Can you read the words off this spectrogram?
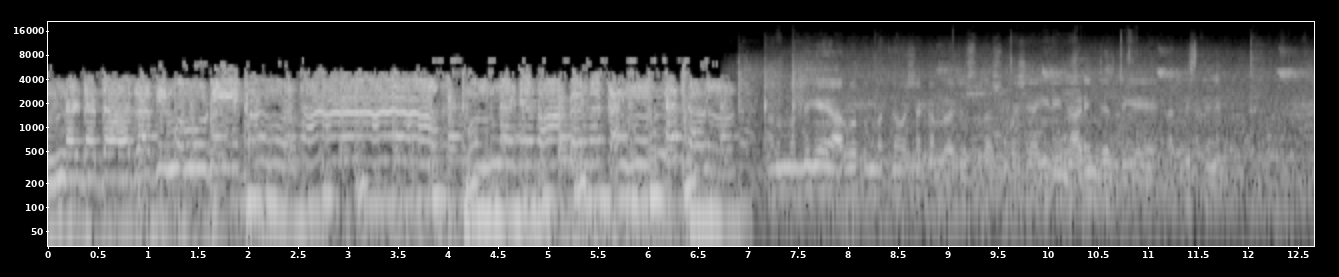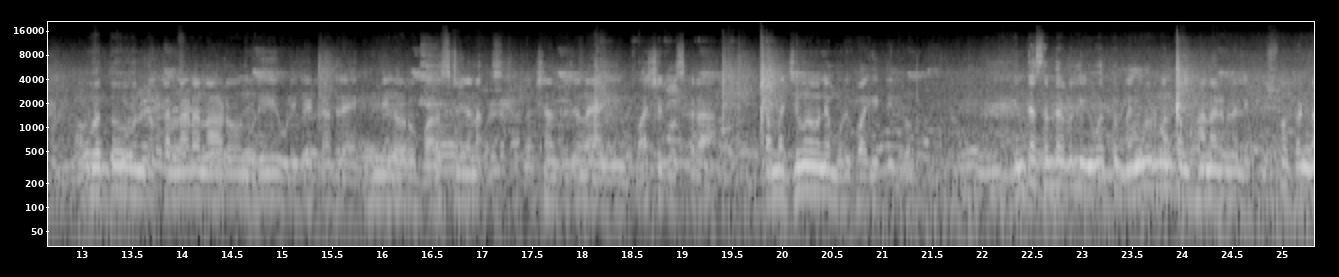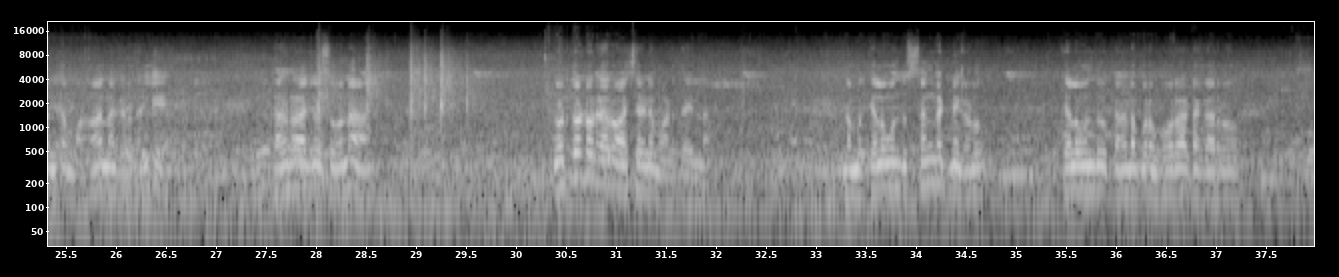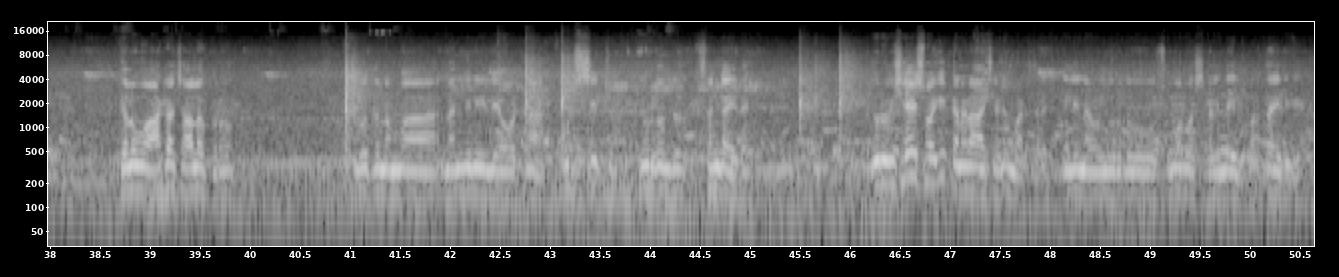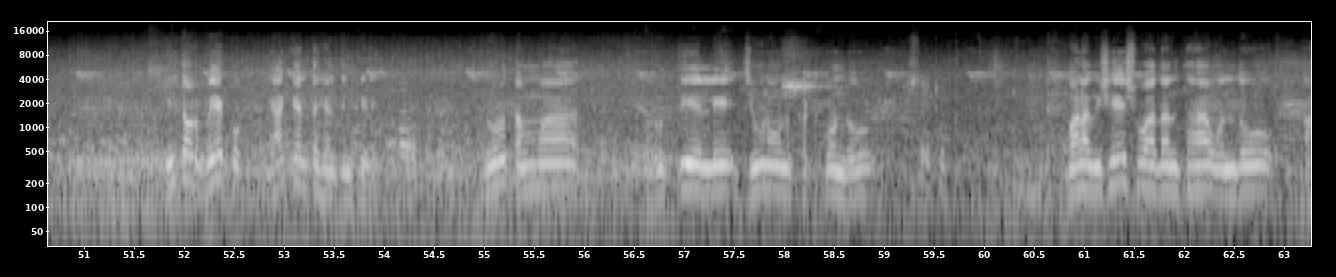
ಕನ್ನಡದ ರವಿ ಮೂಡಿ ನಾನು ಮೊದಲಿಗೆ ಅರವತ್ತೊಂಬತ್ತನೇ ವರ್ಷ ಕನ್ನಡ ರಾಜ್ಯೋತ್ಸವದ ಶುಭಾಶಯ ಇಡೀ ನಾಡಿನ ಜನತೆಗೆ ಅರ್ಪಿಸ್ತೇನೆ. ಇವತ್ತು ಒಂದು ಕನ್ನಡ ನಾಡು ನುಡಿ ಉಳಿಬೇಕಾದ್ರೆ ಹಿಂದಿನವರು ಭಾಳಷ್ಟು ಜನ, ಲಕ್ಷಾಂತರ ಜನ ಈ ಭಾಷೆಗೋಸ್ಕರ ತಮ್ಮ ಜೀವನವನ್ನೇ ಮುಡಿಪಾಗಿಟ್ಟಿದ್ರು. ಇಂಥ ಸಂದರ್ಭದಲ್ಲಿ ಇವತ್ತು ಬೆಂಗಳೂರಿನಂಥ ಮಹಾನಗರದಲ್ಲಿ ವಿಶ್ವ ಕಂಡಂಥ ಮಹಾನಗರದಲ್ಲಿ ಕನ್ನಡ ರಾಜ್ಯೋತ್ಸವನ ದೊಡ್ಡ ದೊಡ್ಡವ್ರು ಯಾರೂ ಆಚರಣೆ ಮಾಡ್ತಾ ಇಲ್ಲ. ನಮ್ಮ ಕೆಲವೊಂದು ಸಂಘಟನೆಗಳು, ಕೆಲವೊಂದು ಕನ್ನಡ ಪರ ಹೋರಾಟಗಾರರು, ಕೆಲವು ಆಟೋ ಚಾಲಕರು, ಇವತ್ತು ನಮ್ಮ ನಂದಿನಿ ಲೇಔಟ್ನ ಫುಡ್ ಸ್ಟ್ರೀಟ್ ಇವ್ರದ್ದೊಂದು ಸಂಘ ಇದೆ. ಇವರು ವಿಶೇಷವಾಗಿ ಕನ್ನಡ ಆಚರಣೆ ಮಾಡ್ತಾರೆ. ಇಲ್ಲಿ ನಾವು ಇವ್ರದ್ದು ಸುಮಾರು ವರ್ಷಗಳಿಂದ ಇಲ್ಲಿ ಬರ್ತಾ ಇದ್ದೀವಿ ಇಂಥವ್ರು ಬೇಕು, ಯಾಕೆ ಅಂತ ಹೇಳ್ತೀನಿ ಕೇಳಿ. ಇವರು ತಮ್ಮ ವೃತ್ತಿಯಲ್ಲಿ ಜೀವನವನ್ನು ಕಟ್ಕೊಂಡು ಭಾಳ ವಿಶೇಷವಾದಂತಹ ಒಂದು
